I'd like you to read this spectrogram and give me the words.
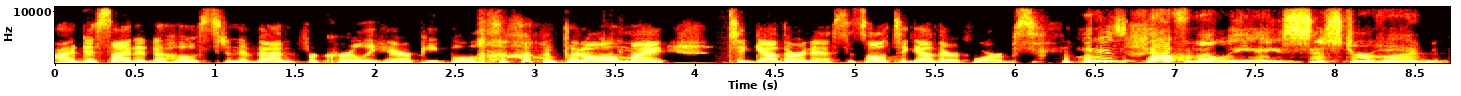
I decided to host an event for curly hair people. Put all my togetherness. It's all together, Forbes. it is definitely a sisterhood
